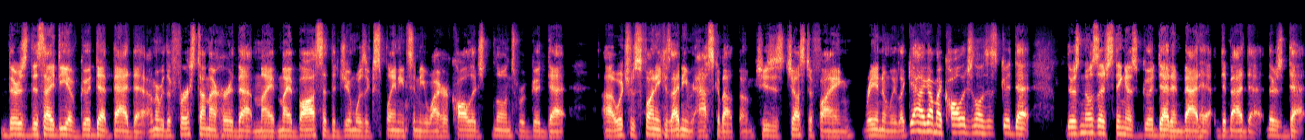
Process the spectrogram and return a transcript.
there's this idea of good debt, bad debt. I remember the first time I heard that, my my boss at the gym was explaining to me why her college loans were good debt, uh, which was funny because I didn't even ask about them. She's just justifying randomly, like, "Yeah, I got my college loans. It's good debt." There's no such thing as good debt and bad de- bad debt. There's debt,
